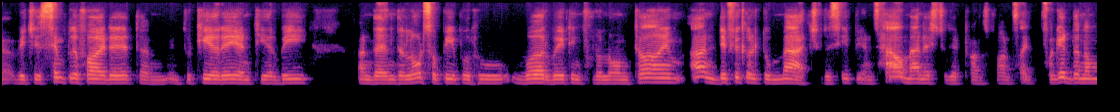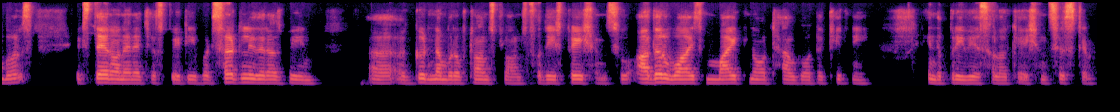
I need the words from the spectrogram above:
uh, which is simplified it and into tier A and tier B. And then there are lots of people who were waiting for a long time and difficult to match recipients have managed to get transplants. I forget the numbers, it's there on NHSBT, but certainly there has been uh, a good number of transplants for these patients who otherwise might not have got a kidney in the previous allocation system.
